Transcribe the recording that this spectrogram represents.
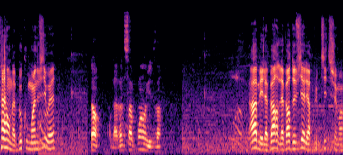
Ah, on a beaucoup moins de vie, ouais. Non, on a 25 points au lieu de 20. Ah, mais la barre, la barre de vie a l'air plus petite chez moi.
